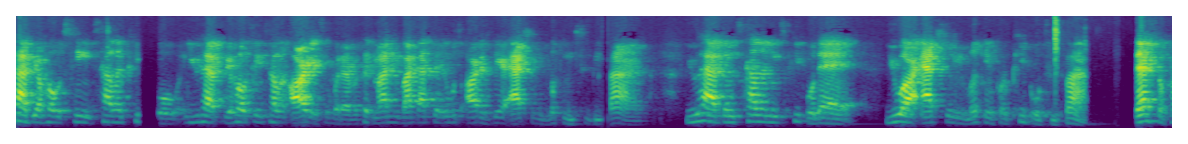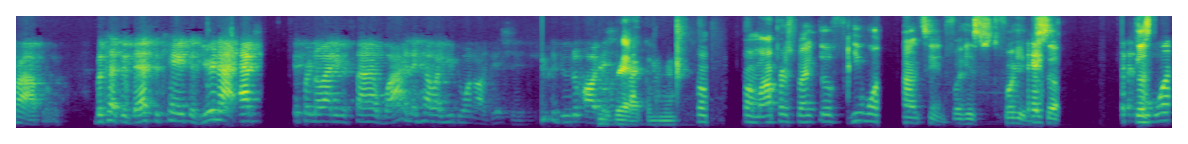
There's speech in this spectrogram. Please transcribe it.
You have your whole team telling people, you have your whole team telling artists or whatever. Because mind you, like I said, it was artists there actually looking to be signed. You have them telling these people that you are actually looking for people to sign. That's the problem. Because if that's the case, if you're not actually for nobody to sign, why in the hell are you doing auditions? You could do them auditions. exactly. From my perspective, he wants content for his for himself That's Just- one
